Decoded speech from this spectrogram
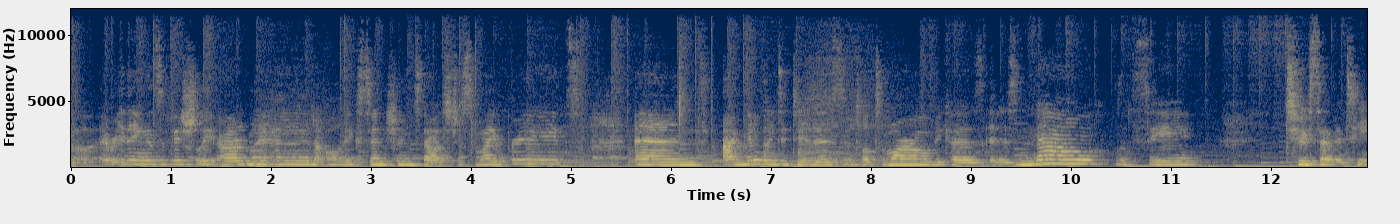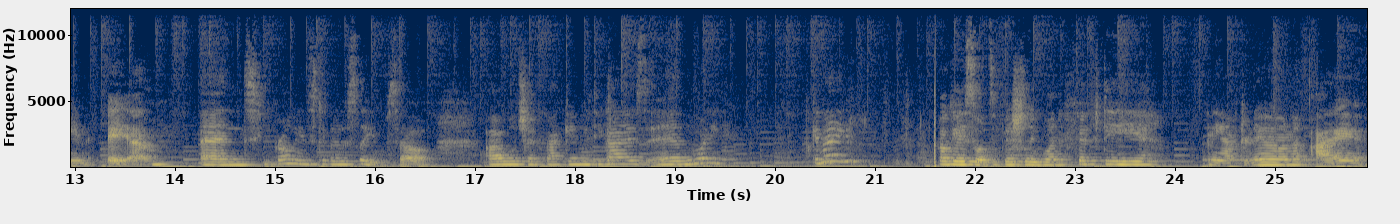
So everything is officially out of my head, all the extensions, now it's just my braids. And I'm gonna wait to do this until tomorrow because it is now, let's see, 2.17 a.m. And your girl needs to go to sleep. So I will check back in with you guys in the morning. Good night. Okay, so it's officially 1.50 in the afternoon. I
